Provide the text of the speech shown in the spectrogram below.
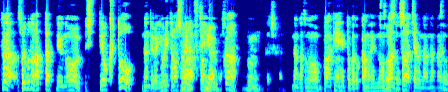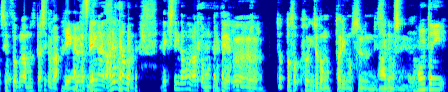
ただ、そういうことがあったっていうのを知っておくと、なんていうか、より楽しめるっていうか、ね、うん、確かに。なんかその、バーケンヘッドかどっかの辺のバーチャルな、なんか、接続が難しいとか、恋愛、ね、恋愛、あれも多分、歴史的なものがあると思ってて、うんうん。ちょっとそ、そういうふうにちょっと思ったりもするんですよね。あ、でも、本当に、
